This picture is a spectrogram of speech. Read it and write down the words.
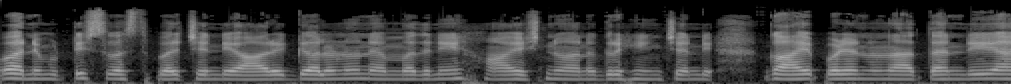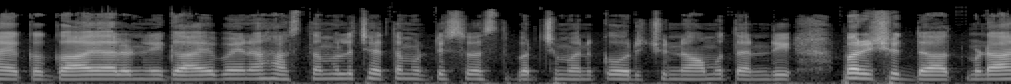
వారిని ముట్టి స్వస్థపరచండి. ఆరోగ్యాలను నెమ్మదిని ఆయుష్ను అనుగ్రహించండి. గాయపడిన నా తండ్రి ఆ యొక్క గాయాలను గాయమైన హస్తముల చేత ముట్టి స్వస్థపరచమని కోరుచున్నాము తండ్రి. పరిశుద్ధాత్ముడా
